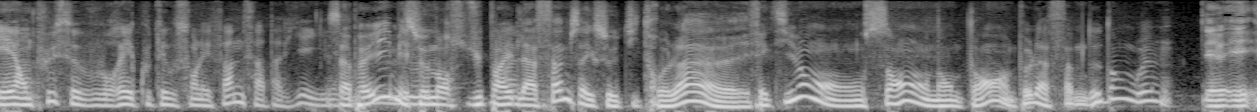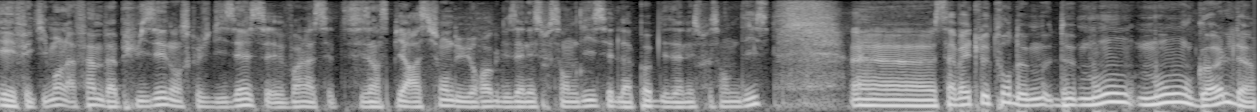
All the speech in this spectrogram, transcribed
Et en plus, vous réécoutez Où sont les femmes, ça n'a pas vieilli. Ça n'a pas vieilli, mais ce morceau, tu parlais Ouais. de la femme, c'est avec ce titre-là, euh, effectivement, on sent, on entend un peu la femme dedans, ouais. Et, et- et effectivement, la femme va puiser dans ce que je disais, c'est voilà, ces inspirations du rock des années 70 et de la pop des années 70. Euh, ça va être le tour de, de Mon, Mon Gold.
